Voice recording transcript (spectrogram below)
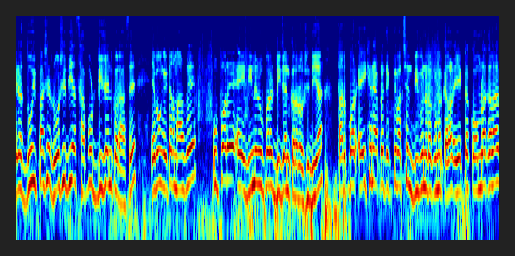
এটা দুই পাশে রশি দিয়ে সাপোর্ট ডিজাইন করা আছে এবং এটার মাঝে উপরে, এই রিনের উপরে ডিজাইন করা রশি দিয়া। তারপর এইখানে আপনি দেখতে পাচ্ছেন বিভিন্ন রকমের কালার এই একটা কমলা কালার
